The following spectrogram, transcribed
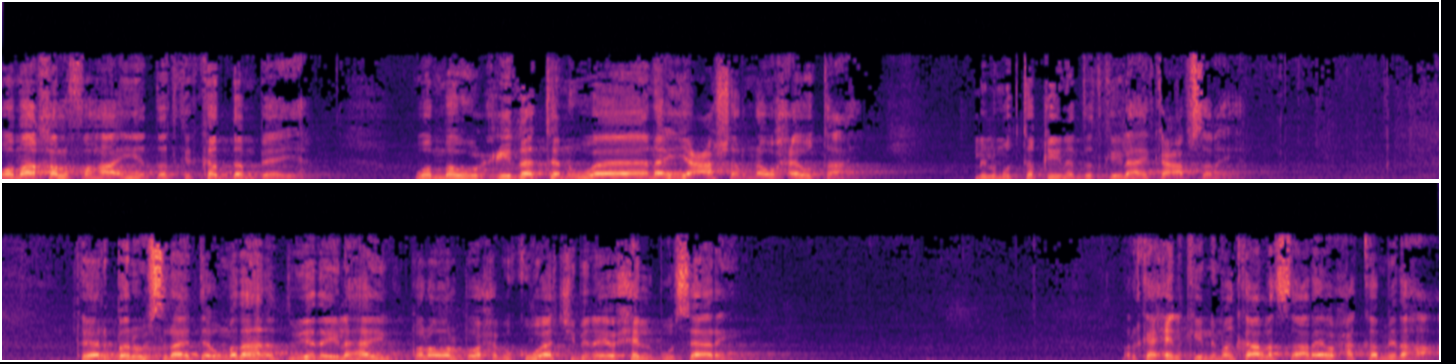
Wamaa khalfahaa? Iyo dadka ka dambeeya wa mawcidatan waana iyo casharna waxay u tahay lilmuttaqiina dadka ilaahay ka cabsanaya reer banu israiil dee ummadahan adduunyada ilaahay qolo walba waxbuu ku waajibinayo xil buu saarayay marka xilkii nimankaa la saaray waxaa ka mid ahaa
